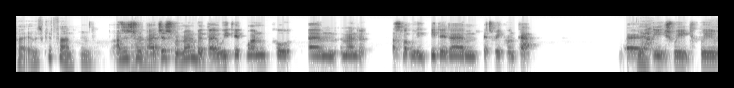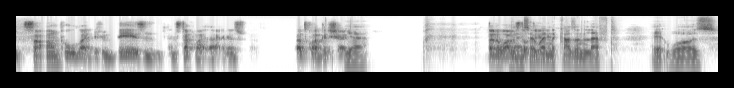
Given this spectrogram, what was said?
but it was good fun. I just Um, I just remembered though we did one called um, Amanda. That's what we, we did um, this week on tap, where Yeah. each week we would sample like different beers and, and stuff like that. It was that was quite a good show. Yeah. Don't know why I yeah, was so doing when it. the cousin left, it was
